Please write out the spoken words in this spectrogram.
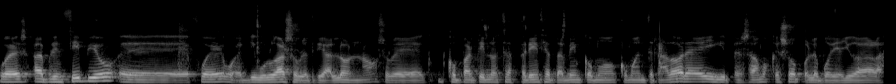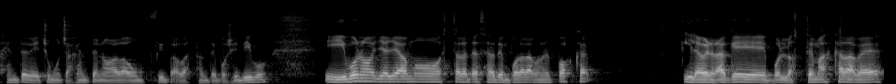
Pues al principio eh, fue divulgar sobre triatlón, ¿no? sobre compartir nuestra experiencia también como, como entrenadores y pensábamos que eso pues, le podía ayudar a la gente. De hecho, mucha gente nos ha dado un feedback bastante positivo. Y bueno, ya llevamos esta la tercera temporada con el podcast y la verdad que pues, los temas cada vez,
